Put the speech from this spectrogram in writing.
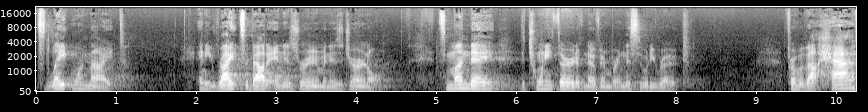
it's late one night, and he writes about it in his room in his journal. It's Monday, the 23rd of November, and this is what he wrote. From about half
